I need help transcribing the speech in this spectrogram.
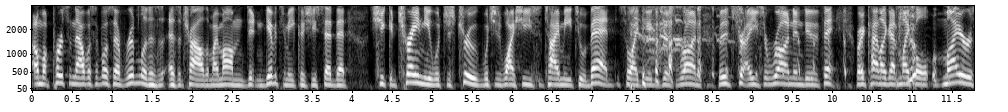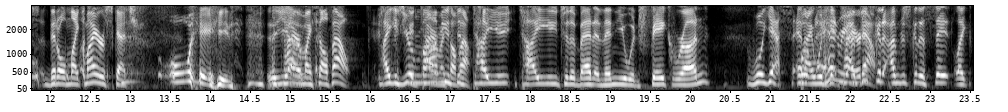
I'm a person that was supposed to have Ritalin as, as a child, and my mom didn't give it to me because she said that she could train me, which is true. Which is why she used to tie me to a bed so I could just run. With the tra- I used to run and do the thing, right? Kind of like that Michael Myers, that old Mike Myers sketch. Oh, wait, Tire myself out. I just your tire mom used to out. tie you tie you to the bed and then you would fake run. well, yes, and Well, I would Henry, get tired I'm just out. gonna I'm just gonna say like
